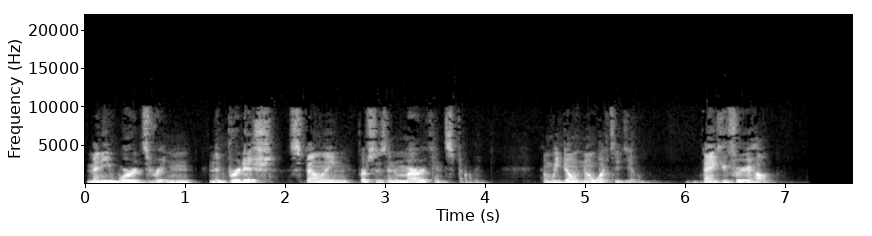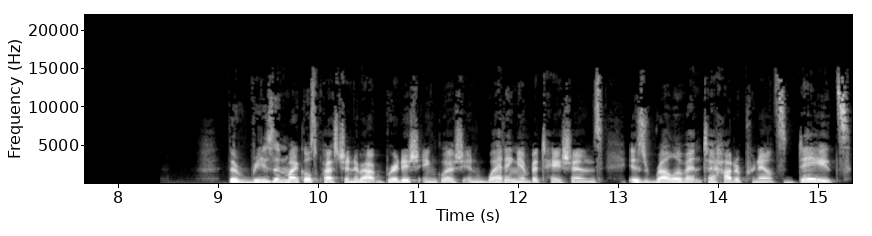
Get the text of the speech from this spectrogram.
many words written in the British spelling versus an American spelling, and we don't know what to do. Thank you for your help. The reason Michael's question about British English in wedding invitations is relevant to how to pronounce dates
